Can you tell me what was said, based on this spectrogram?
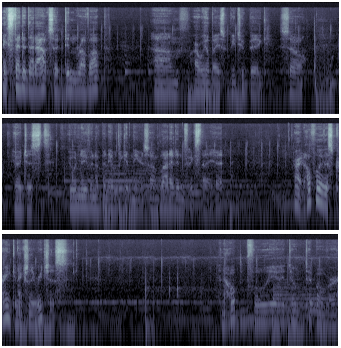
extended that out so it didn't rub up, um, our wheelbase would be too big. So it would just, we wouldn't even have been able to get here, so I'm glad I didn't fix that yet. Alright, hopefully this crane can actually reach us. And hopefully I don't tip over.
